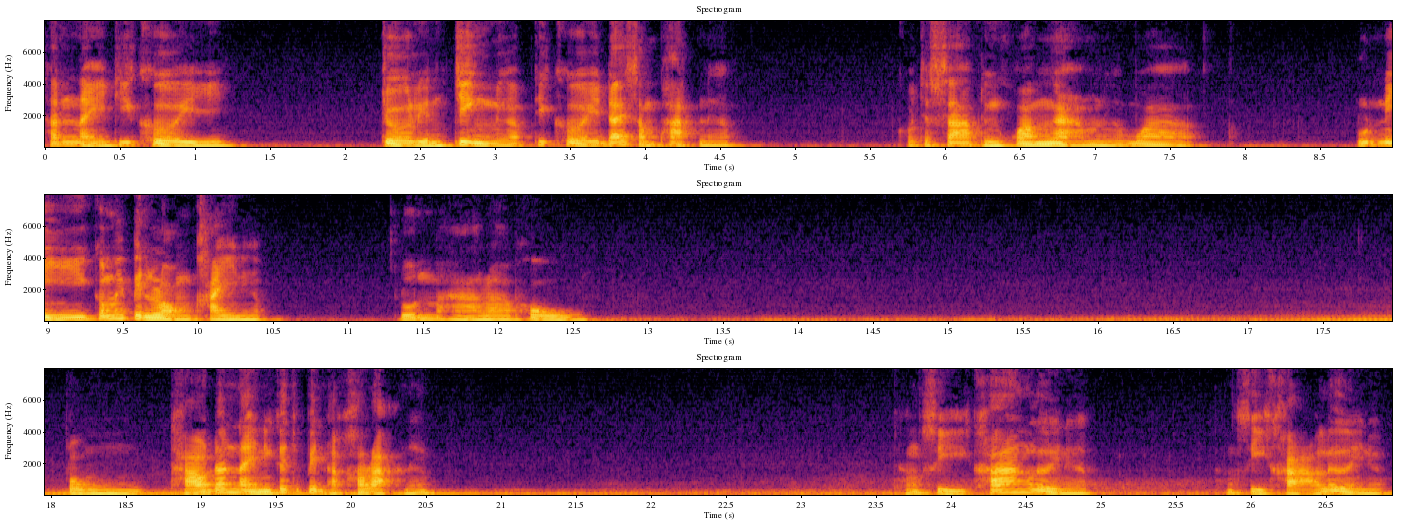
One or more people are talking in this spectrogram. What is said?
ท่านไหนที่เคยเจอเหรียญจริงนะครับ ที่เคยได้สัมผัสนะครับ ก็จะทราบถึงความงามนะครับว่า รุ่นนี้ก็ไม่เป็นรองใครนะครับ รุ่นมหาราโพตรงเท้าด้านในนี้ก็จะเป็นอักขระนะครับ ทั้งสี่ข้างเลยนะครับ ทั้งสี่ขาเลยนะครับ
